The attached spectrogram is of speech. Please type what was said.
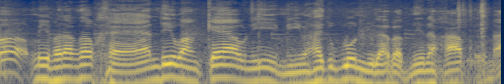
ก็มีพนักทับแขนที่วางแก้วนี่มีมาให้ทุกรุ่นอยู่แล้วแบบนี้นะครับเห็นไหม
